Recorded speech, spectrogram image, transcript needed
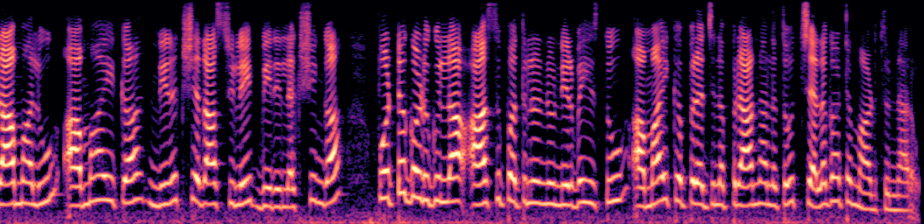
గ్రామాలు అమాయక నిరక్షరాస్యులే వీరి లక్ష్యంగా పుట్టగొడుగుల్లా ఆసుపత్రులను నిర్వహిస్తూ అమాయక ప్రజల ప్రాణాలతో చెలగాటమాడుతున్నారు.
